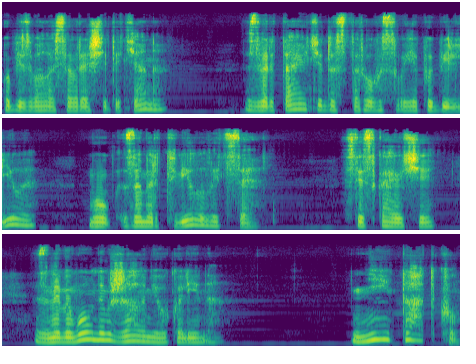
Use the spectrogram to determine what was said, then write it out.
обізвалася врешті Тетяна, звертаючи до старого своє побіліле, мов замертвіло лице, стискаючи з невимовним жалем його коліна. Ні, татку,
